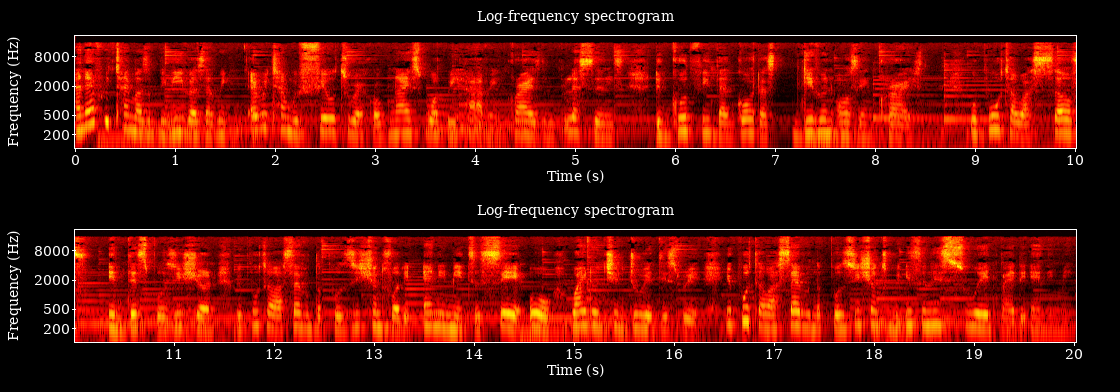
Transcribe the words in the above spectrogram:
And every time as believers that we every time we fail to recognize what we have in Christ, the blessings, the good things that God has given us in Christ, we put ourselves in this position. We put ourselves in the position for the enemy to say, Oh, why don't you do it this way? We put ourselves in the position to be easily swayed by the enemy.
